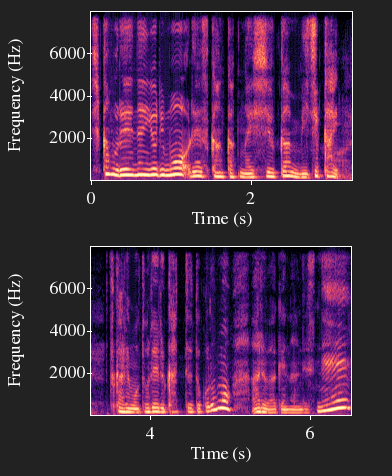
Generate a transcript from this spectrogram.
しかも例年よりもレース間隔が1週間短い、疲れも取れるかっていうところもあるわけなんですね。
